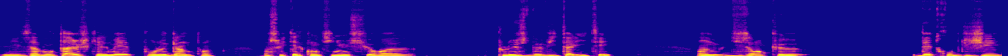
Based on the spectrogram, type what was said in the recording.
les avantages qu'elle met pour le gain de temps. Ensuite, elle continue sur plus de vitalité en nous disant que d'être obligé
